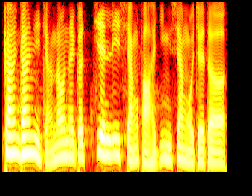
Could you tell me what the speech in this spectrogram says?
刚刚你讲到那个建立想法和印象，我觉得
